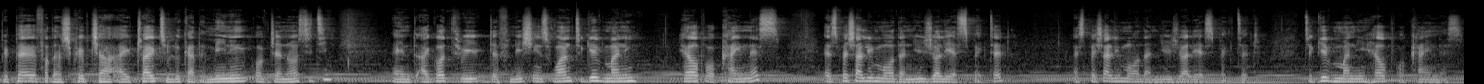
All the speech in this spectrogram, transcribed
prepare for the scripture, I tried to look at the meaning of generosity, and I got three definitions. One, to give money, help, or kindness, especially more than usually expected. Especially more than usually expected. To give money, help, or kindness.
